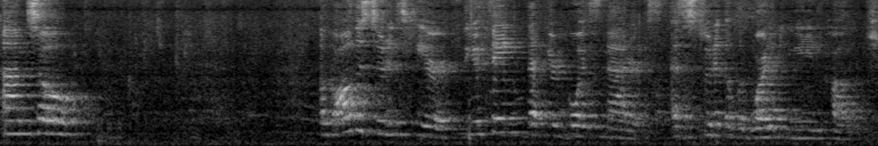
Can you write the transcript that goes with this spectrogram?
Um, so, of all the students here, do you think that your voice matters as a student of LaGuardia Community College?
